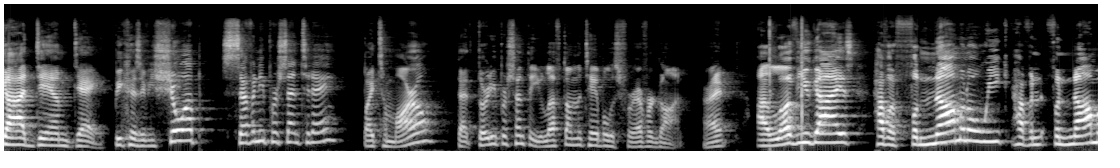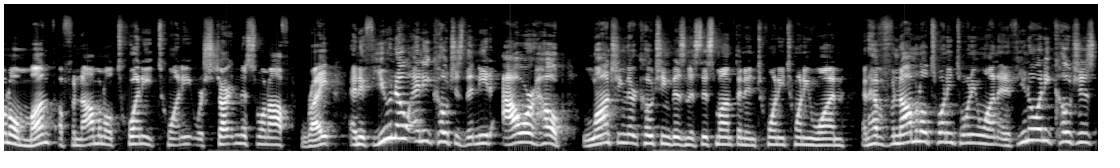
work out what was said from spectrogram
goddamn day. Because if you show up 70% today, by tomorrow, that 30% that you left on the table is forever gone. All right. I love you guys. Have a phenomenal week. Have a phenomenal month, a phenomenal 2020. We're starting this one off right. And if you know any coaches that need our help launching their coaching business this month and in 2021, and have a phenomenal 2021, and if you know any coaches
